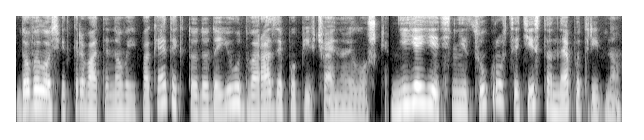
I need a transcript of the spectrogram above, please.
Довелось відкривати новий пакетик, то додаю 2 рази по пів чайної ложки. Ні яєць, ні цукру в це тісто не потрібно.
